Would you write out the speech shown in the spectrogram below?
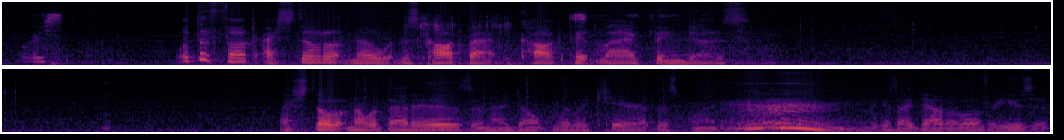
Of course. What the fuck? I still don't know what this cockpit, cockpit lag thing does. I still don't know what that is, and I don't really care at this point, because I doubt I'll ever use it.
